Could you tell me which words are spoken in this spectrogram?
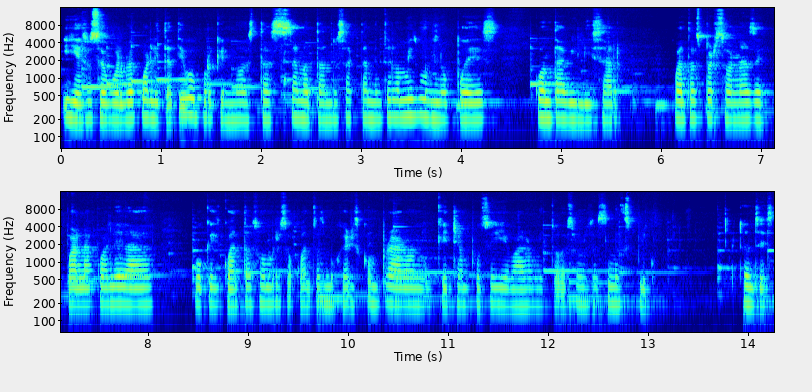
y eso se vuelve cualitativo porque no estás anotando exactamente lo mismo y no puedes contabilizar cuántas personas de la cual edad, o que cuántos hombres o cuántas mujeres compraron, y qué champú se llevaron y todo eso, no sé si me explico. Entonces,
